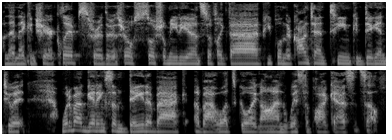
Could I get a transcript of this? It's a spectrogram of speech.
and then they can share clips for their social media and stuff like that. People in their content team can dig into it. What about getting some data back about what's going on with the podcast itself?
